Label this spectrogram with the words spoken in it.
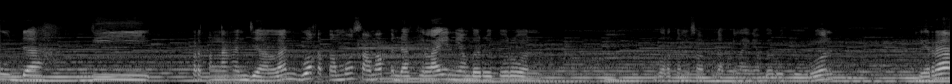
udah di pertengahan jalan gue ketemu sama pendaki lain yang baru turun. Hmm. gue ketemu sama pendaki lain yang baru turun akhirnya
